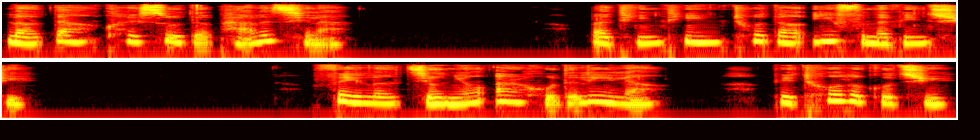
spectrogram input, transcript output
老大快速的爬了起来，把婷婷拖到衣服那边去，费了九牛二虎的力量，给拖了过去。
